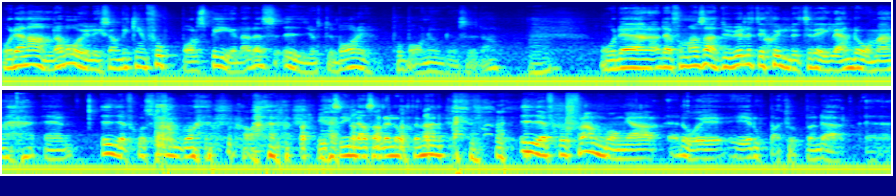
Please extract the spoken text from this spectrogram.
Och den andra var ju liksom vilken fotboll spelades i Göteborg på barn och ungdomssidan. Mm. Och där, där får man säga att du är lite skyldig till det ändå men eh, IFKs framgång... ja, inte så illa som det låter men IFKs framgångar då i, i Europacupen där. Eh,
